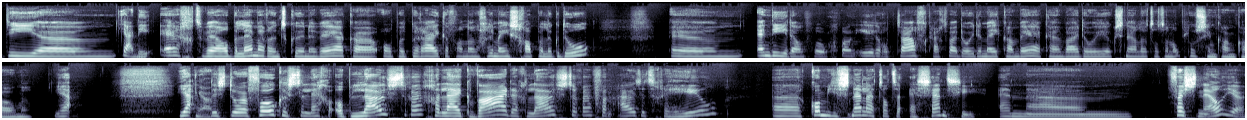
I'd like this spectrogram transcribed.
die, um, ja, die echt wel belemmerend kunnen werken op het bereiken van een gemeenschappelijk doel. Ehm, en die je dan voor gewoon eerder op tafel krijgt, waardoor je ermee kan werken en waardoor je ook sneller tot een oplossing kan komen. Ja. Ja, Ja. dus door focus te leggen op luisteren, gelijkwaardig luisteren vanuit het geheel, eh, kom je sneller tot de essentie. En ehm, versnel je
